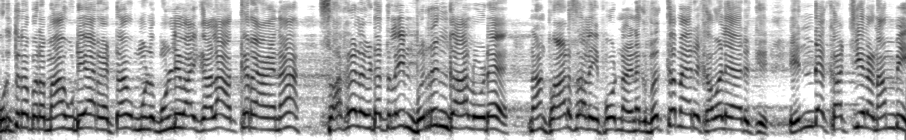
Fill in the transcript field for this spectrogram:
உருத்திரபுரமா உடையார்கட்ட முள்ளு முள்ளிவாய்க்காலா அக்கராயனா சகல இடத்துலையும் வெறுங்காலோட நான் பாடசாலையை போடணும். எனக்கு வெக்கமா இருக்கு கவலையா இருக்கு. எந்த கட்சியில நம்பி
